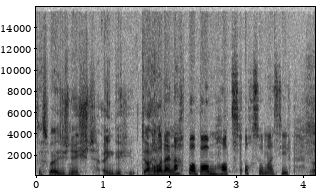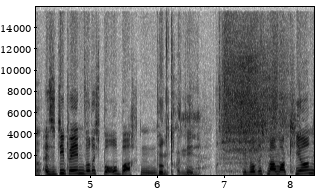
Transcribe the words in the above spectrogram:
Das weiß ich nicht. Eigentlich der Aber der Nachbarbaum harzt auch so massiv. Ja. Also die beiden würde ich beobachten. Punkt dran Die, machen. die würde ich mal markieren.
